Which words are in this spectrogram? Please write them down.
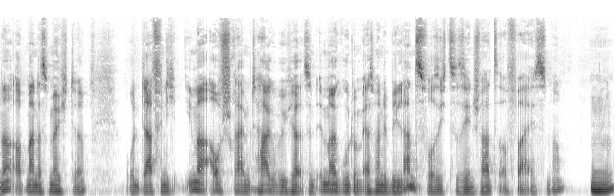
ne, ob man das möchte. Und da finde ich immer aufschreiben, Tagebücher sind immer gut, um erstmal eine Bilanz vor sich zu sehen, schwarz auf weiß. Ne? Mhm.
